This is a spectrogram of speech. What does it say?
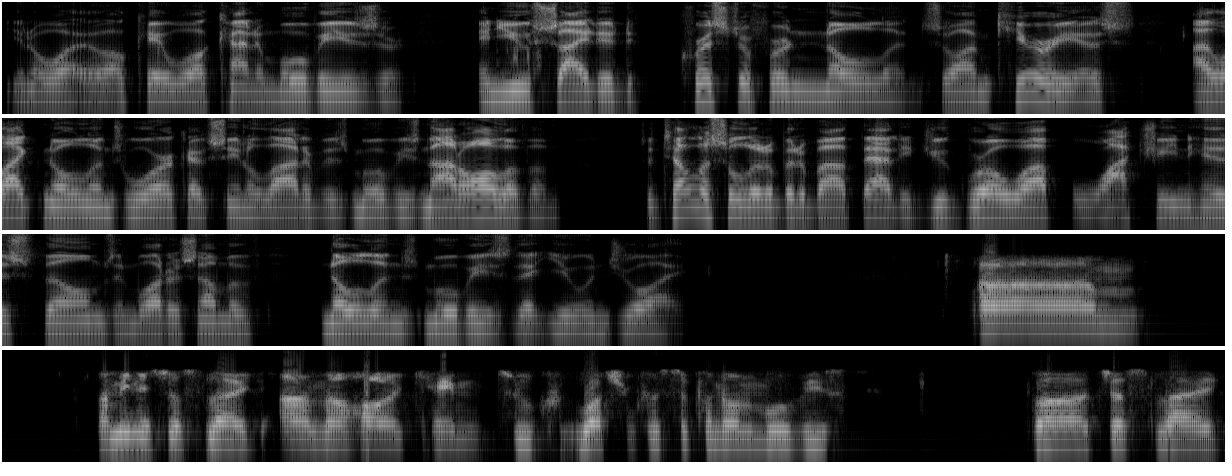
you know, what okay, what kind of movies or and you cited Christopher Nolan. So I'm curious. I like Nolan's work. I've seen a lot of his movies, not all of them. So tell us a little bit about that. Did you grow up watching his films, and what are some of Nolan's movies that you enjoy? Um, I mean, it's just like I don't know how I came to watching Christopher Nolan movies, but just like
